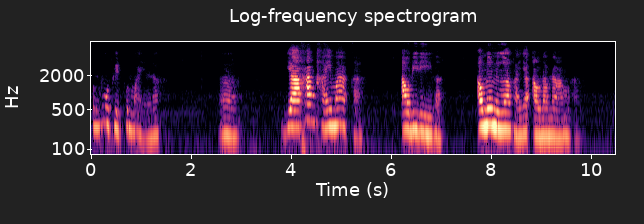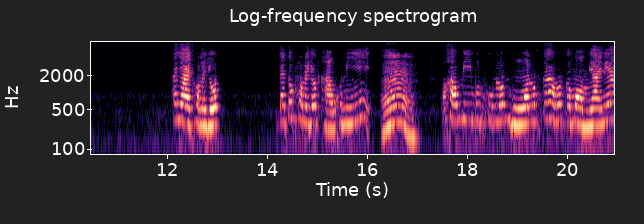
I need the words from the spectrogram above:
คุณพูดผิดพูดใหม่เลยนะอ่าอย่าข้างใครมากค่ะ เอาดีๆค่ะ เอาเนื้อเนื้อๆค่ะ อย่าเอาน้ำน้ำๆค่ะ ถ้ายายทรยศ ยายต้องทรยศเขาคนนี้ เออ เพราะเขามีบุญคุณล้นหัวล้นเกล้าล้นกระหม่อมยายเนี่ย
